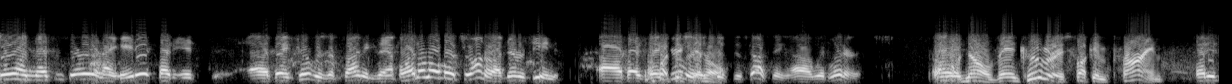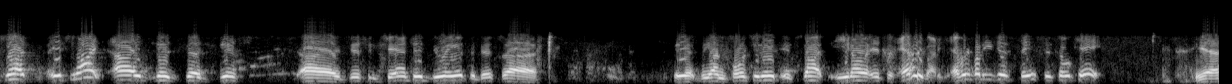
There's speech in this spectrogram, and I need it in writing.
so unnecessary, and I hate it. But it's uh, Vancouver's a prime example. I don't know about Toronto. I've never seen, uh, but Vancouver is just disgusting uh, with litter. And Oh no, Vancouver is fucking prime. and it's not it's not uh, the the dis uh, disenchanted doing it, the dis uh, the the unfortunate. It's not you know it's everybody. Everybody just thinks it's okay, Yeah.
